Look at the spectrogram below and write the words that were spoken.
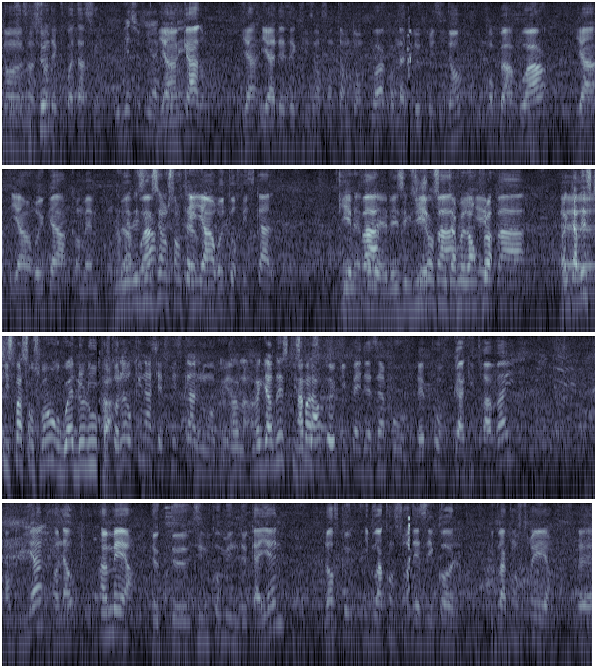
dans un centre d'exploitation. Oui, bien sûr, il y a un Il y a un cadre, il y a, il y a des exigences en termes d'emploi, comme l'a dit le président, qu'on peut avoir. Il y a, il y a un regard quand même qu'on peut avoir. Et il y a un retour fiscal qui est pas. les qui est exigences en termes d'emploi. Regardez euh, ce qui se passe en ce moment en Guadeloupe. Parce qu'on n'a aucune assiette fiscale, nous, en Guyane. Regardez ce qui se À passe. part eux qui payent des impôts, les pauvres gars qui travaillent, en Guyane, on a un maire de- de- d'une commune de Cayenne, lorsqu'il doit construire des écoles, il doit construire, euh,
